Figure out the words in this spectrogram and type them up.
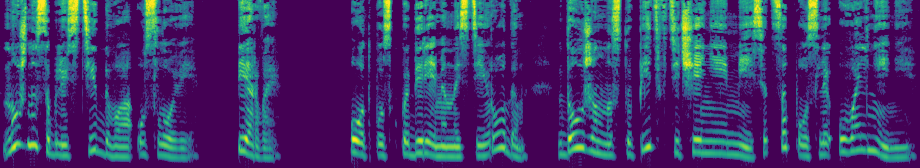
нужно соблюсти два условия. Первое. Отпуск по беременности и родам должен наступить в течение месяца после увольнения.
